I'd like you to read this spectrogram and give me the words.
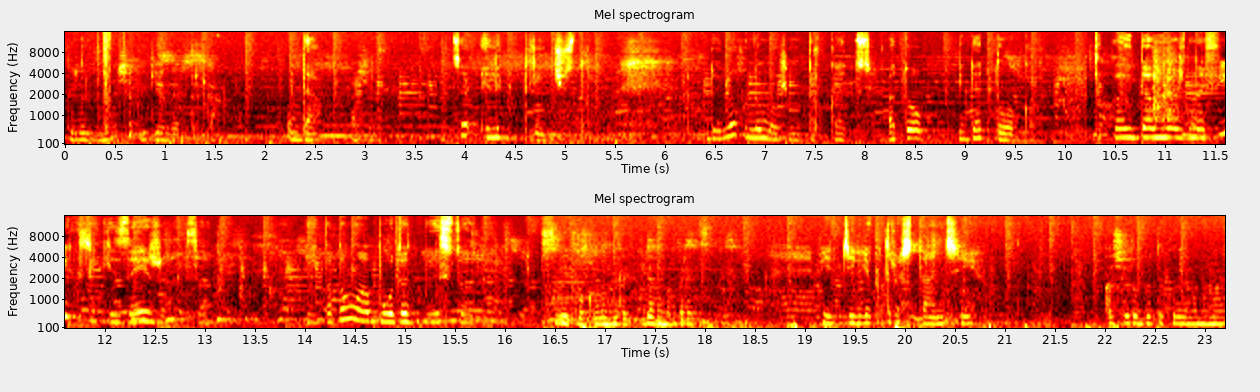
Скажи, ти знаєш, що таке електрика? Да. А що? Це електричество. До нього не можна торкатися, а то піде ток. Це коли можна фіксики заїжджатися. І потім працюють швидко Світло, коли горить, де воно береться? від електростанції. А що робити, коли його немає?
